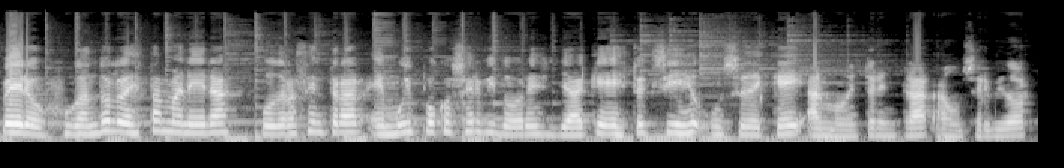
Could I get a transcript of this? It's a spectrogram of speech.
pero jugándolo de esta manera podrás entrar en muy pocos servidores ya que esto exige un CDK al momento de entrar a un servidor.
